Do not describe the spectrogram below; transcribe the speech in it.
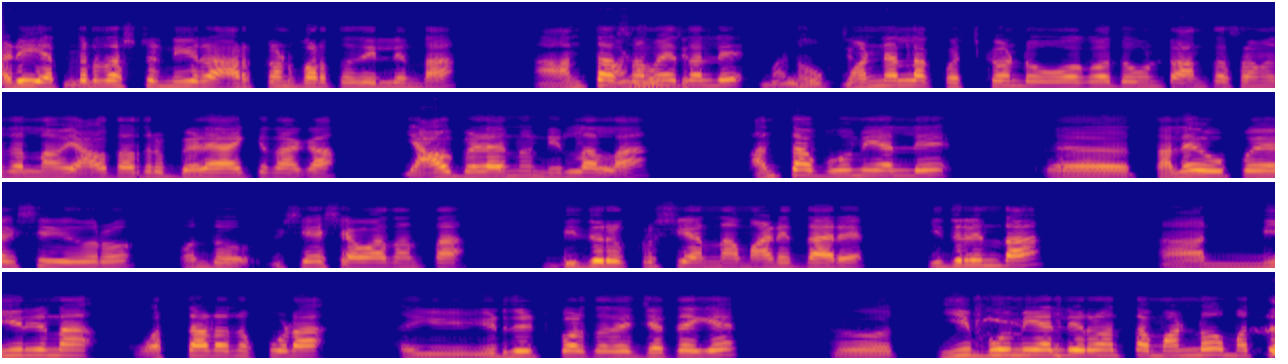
ಅಡಿ ಎತ್ತರದಷ್ಟು ನೀರು ಹರ್ಕೊಂಡ್ ಬರ್ತದೆ ಇಲ್ಲಿಂದ. ಅಂತ ಸಮಯದಲ್ಲಿ ಮಣ್ಣು ಮಣ್ಣೆಲ್ಲ ಕೊಚ್ಕೊಂಡು ಹೋಗೋದು ಉಂಟು. ಅಂತ ಸಮಯದಲ್ಲಿ ನಾವು ಯಾವ್ದಾದ್ರು ಬೆಳೆ ಹಾಕಿದಾಗ ಯಾವ ಬೆಳೆನೂ ನಿಲ್ಲಲ್ಲ. ಅಂತ ಭೂಮಿಯಲ್ಲಿ ತಲೆ ಉಪಯೋಗಿಸಿ ಇವರು ಒಂದು ವಿಶೇಷವಾದಂತ ಬಿದಿರು ಕೃಷಿಯನ್ನ ಮಾಡಿದ್ದಾರೆ. ಇದರಿಂದ ನೀರಿನ ಒತ್ತಡನು ಕೂಡ ಹಿಡಿದಿಟ್ಕೊಳ್ತದೆ. ಜೊತೆಗೆ ಈ ಭೂಮಿಯಲ್ಲಿರುವಂತ ಮಣ್ಣು ಮತ್ತು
